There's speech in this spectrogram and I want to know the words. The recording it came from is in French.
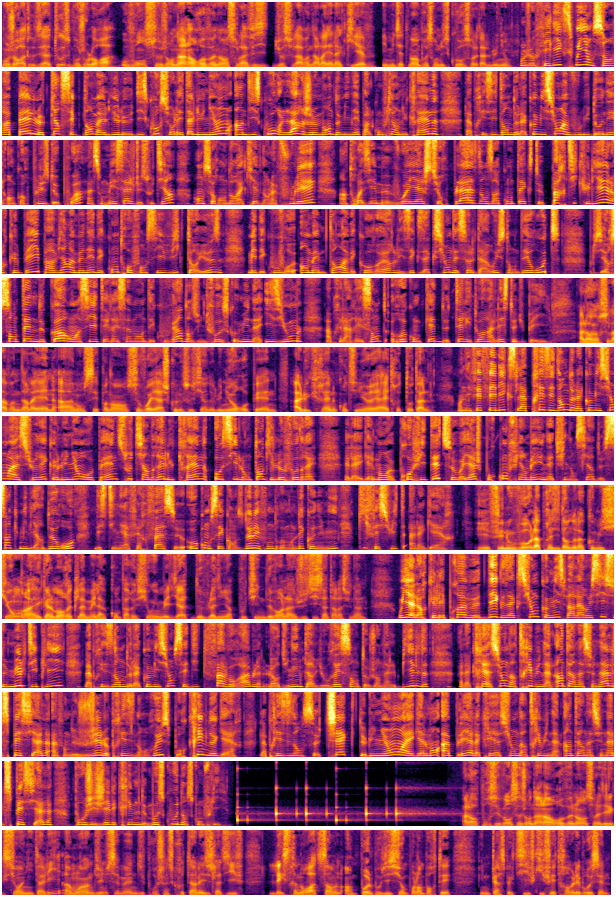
Bonjour à toutes et à tous, bonjour Laura. Ouvrons ce journal en revenant sur la visite d'Ursula von der Leyen à Kiev, immédiatement après son discours sur l'état de l'Union. Bonjour Félix, oui on s'en rappelle, le 15 septembre a eu lieu le discours sur l'état de l'Union, un discours largement dominé par le conflit en Ukraine. La présidente de la Commission a voulu donner encore plus de poids à son message de soutien en se rendant à Kiev dans la foulée. Un troisième voyage sur place dans un contexte particulier alors que le pays parvient à mener des contre-offensives victorieuses, mais découvre en même temps avec horreur les exactions des soldats russes en déroute Plusieurs centaines de corps ont ainsi été récemment découverts dans une fosse commune à Izium, après la récente reconquête de territoires à l'est du pays. Alors Ursula von der Leyen a annoncé pendant ce voyage que le soutien de l'Union européenne à l'Ukraine continuerait à être total. En effet, Félix, la présidente de la Commission, a assuré que l'Union européenne soutiendrait l'Ukraine aussi longtemps qu'il le faudrait. Elle a également euh, profité de ce voyage pour confirmer une aide financière de 5 milliards d'euros destinée à faire face euh, aux conséquences de l'effondrement de l'économie qui fait suite à la guerre. Et fait nouveau, la présidente de la Commission a également réclamé la comparution immédiate de Vladimir Poutine devant la justice internationale. Oui, alors que les preuves d'exaction commises par la Russie se multiplient, la présidente de la Commission s'est dite favorable, lors d'une interview récente au journal Bild, à la création d'un tribunal international spécial afin de juger le président russe pour crimes de guerre. La présidence tchèque de l'Union a également appelé à la création d'un tribunal international spécial pour juger les crimes de Moscou dans ce conflit. Alors poursuivons ce journal en revenant sur les élections en Italie. À moins d'une semaine du prochain scrutin législatif, l'extrême droite semble en pôle position pour l'emporter, une perspective qui fait trembler Bruxelles.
